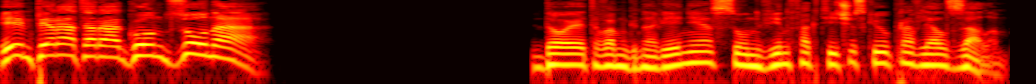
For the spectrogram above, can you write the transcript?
императора Гунзуна!» До этого мгновения Сун Вин фактически управлял залом.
